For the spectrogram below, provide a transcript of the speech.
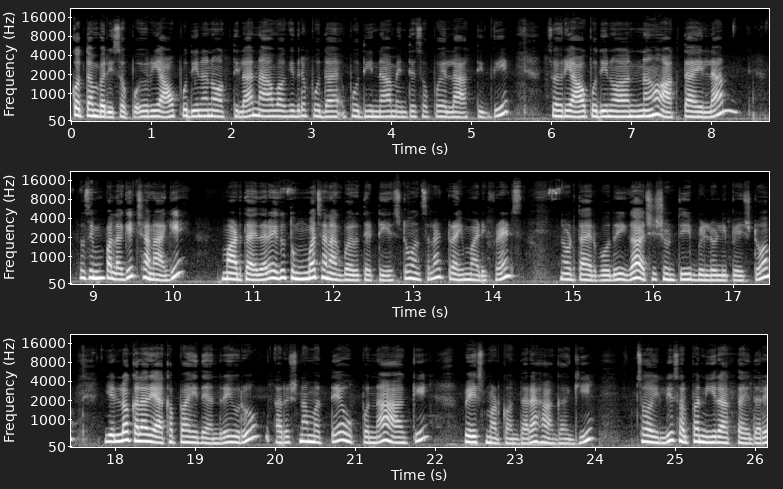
ಕೊತ್ತಂಬರಿ ಸೊಪ್ಪು, ಇವ್ರು ಯಾವ ಪುದೀನೂ ಹಾಕ್ತಿಲ್ಲ. ನಾವಾಗಿದ್ರೆ ಪುದ, ಪುದೀನ, ಮೆಂತ್ಯ ಸೊಪ್ಪು ಎಲ್ಲ ಹಾಕ್ತಿದ್ವಿ. ಸೊ, ಇವ್ರು ಯಾವ ಪುದೀನವನ್ನು ಹಾಕ್ತಾ ಇಲ್ಲ. ಸೊ ಸಿಂಪಲ್ಲಾಗಿ ಚೆನ್ನಾಗಿ ಮಾಡ್ತಾಯಿದ್ದಾರೆ ಇದು ತುಂಬ ಚೆನ್ನಾಗಿ ಬರುತ್ತೆ ಟೇಸ್ಟು ಒಂದು ಸಲ ಟ್ರೈ ಮಾಡಿ ಫ್ರೆಂಡ್ಸ್ ನೋಡ್ತಾ ಇರ್ಬೋದು. ಈಗ ಹಸಿ ಶುಂಠಿ, ಬೆಳ್ಳುಳ್ಳಿ ಪೇಸ್ಟು ಎಲ್ಲೋ ಕಲರ್ ಯಾಕಪ್ಪ ಇದೆ ಅಂದರೆ ಇವರು ಅರಿಶಿನ ಮತ್ತು ಉಪ್ಪನ್ನು ಹಾಕಿ ಪೇಸ್ಟ್ ಮಾಡ್ಕೊತಾರೆ, ಹಾಗಾಗಿ. ಸೊ ಇಲ್ಲಿ ಸ್ವಲ್ಪ ನೀರು ಹಾಕ್ತಾ ಇದ್ದಾರೆ.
